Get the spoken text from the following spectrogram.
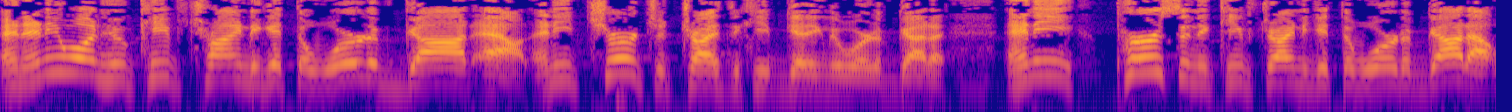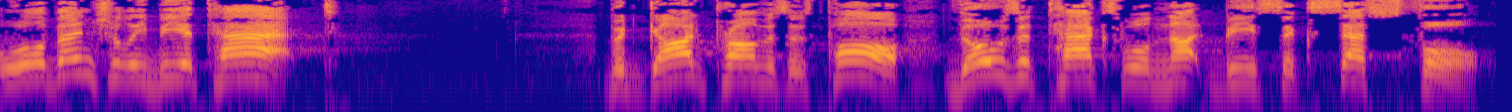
And anyone who keeps trying to get the Word of God out, any church that tries to keep getting the Word of God out, any person that keeps trying to get the Word of God out will eventually be attacked. But God promises Paul, those attacks will not be successful.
